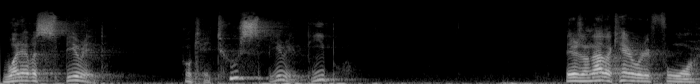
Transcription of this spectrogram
whatever spirit. Okay, two spirit people. There's another category for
